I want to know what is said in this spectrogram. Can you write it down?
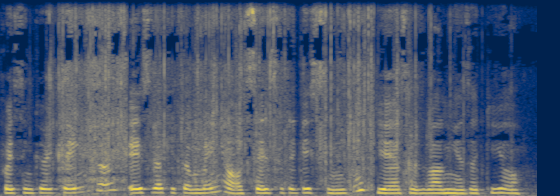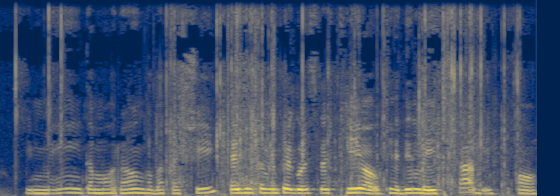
foi R$5,80. Esse daqui também, ó, R$6,75. E essas balinhas aqui, ó, pimenta, morango, abacaxi. E a gente também pegou esse daqui, ó, que é de leite, sabe? Ó,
